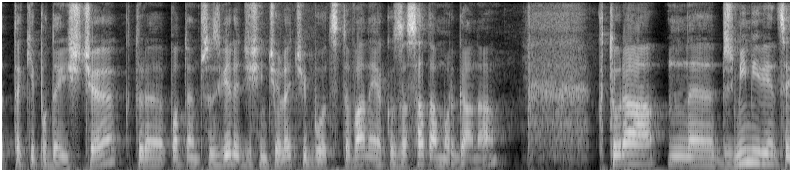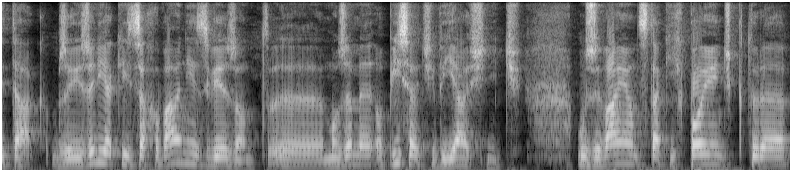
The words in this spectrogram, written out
e, takie podejście, które potem przez wiele dziesięcioleci było cytowane jako zasada Morgana, która e, brzmi mniej więcej tak, że jeżeli jakieś zachowanie zwierząt e, możemy opisać i wyjaśnić, używając takich pojęć, które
